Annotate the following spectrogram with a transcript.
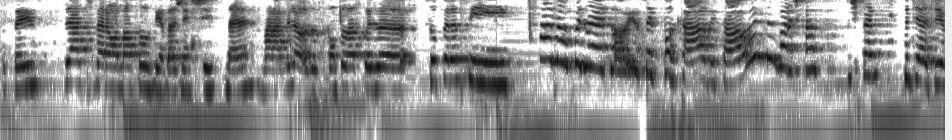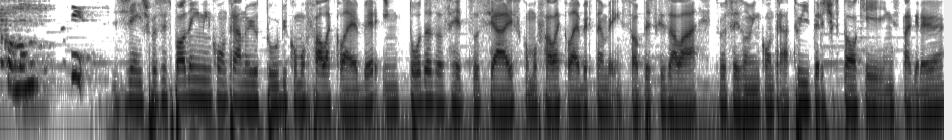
Vocês já tiveram a noçãozinha da gente, né? Maravilhosas, contando as coisas super assim ah, não, pois é, só ia ser espancado e tal. Aí fui embora de casa, besteira, no dia a dia comum. Isso. Gente, vocês podem me encontrar no YouTube como Fala Kleber, em todas as redes sociais como Fala Kleber também. Só pesquisar lá que vocês vão me encontrar. Twitter, TikTok, Instagram,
